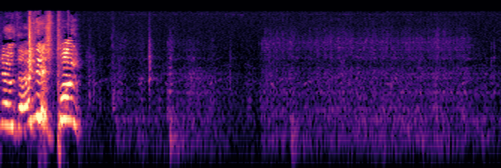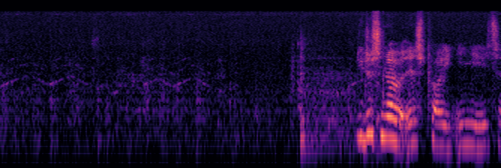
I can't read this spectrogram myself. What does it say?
Know that at this point. You just know at this point you need to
